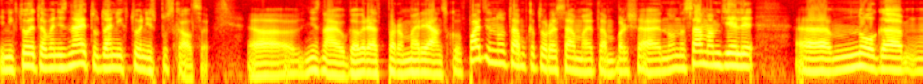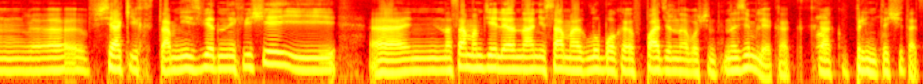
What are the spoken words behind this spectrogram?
И никто этого не знает, туда никто не спускался. Э, не знаю, говорят про Марианскую впадину, там, которая самая там большая. Но на самом деле много э, всяких там неизведанных вещей, и э, на самом деле она не самая глубокая впадина, в общем-то, на Земле, как, как принято считать.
